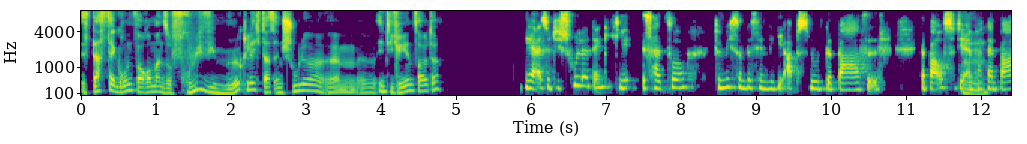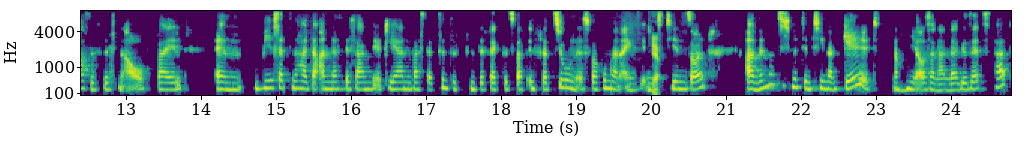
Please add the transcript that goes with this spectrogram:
ist das der Grund, warum man so früh wie möglich das in Schule ähm, integrieren sollte? Ja, also die Schule, denke ich, ist halt so für mich so ein bisschen wie die absolute Basis. Da baust du dir mhm. einfach dein Basiswissen auf, weil ähm, wir setzen halt da an, dass wir sagen, wir erklären, was der Zinseszinseffekt ist, was Inflation ist, warum man eigentlich investieren ja. soll. Aber wenn man sich mit dem Thema Geld noch nie auseinandergesetzt hat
